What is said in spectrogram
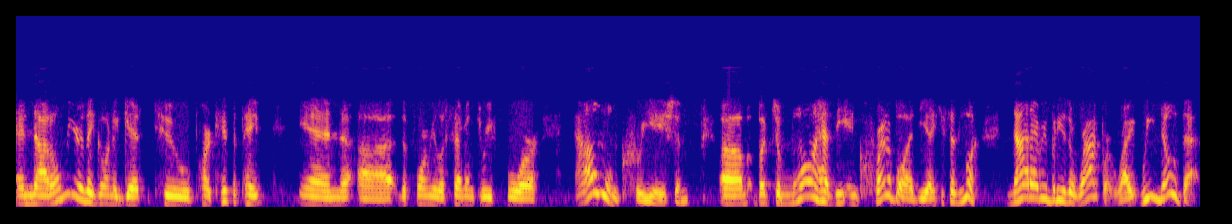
And not only are they going to get to participate in uh, the Formula 734 album creation, um, but Jamal had the incredible idea. He said, look, not everybody's a rapper, right? We know that.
